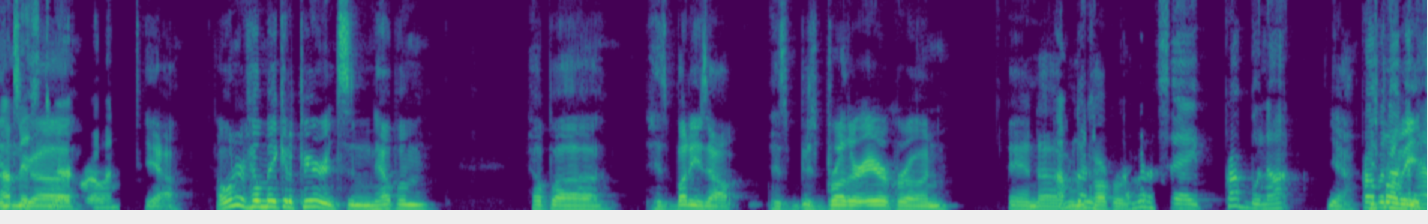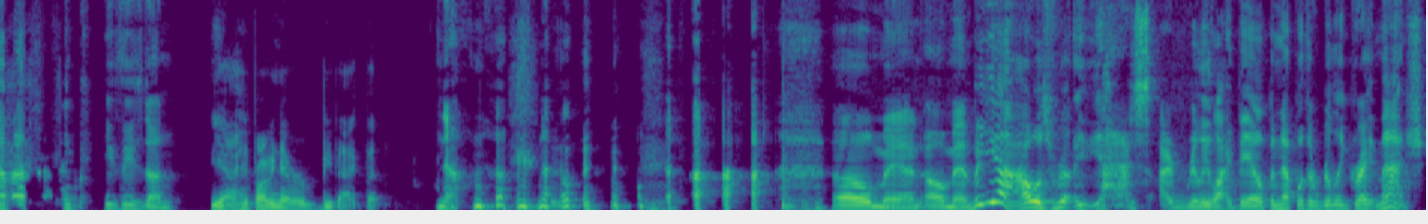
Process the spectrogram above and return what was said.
I into, miss uh, Derek Rowan. yeah, I wonder if he'll make an appearance and help him help uh his buddies out, his his brother Eric Rowan and uh, I'm Luke gonna, Harper. I'm going to say probably not. yeah, he's Probably, probably not going to happen. I think he's, he's done. yeah, he'll probably never be back. But No, no, no. oh man, oh man. But yeah, I was really, yeah, I just, I really like they opened up with a really great match.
